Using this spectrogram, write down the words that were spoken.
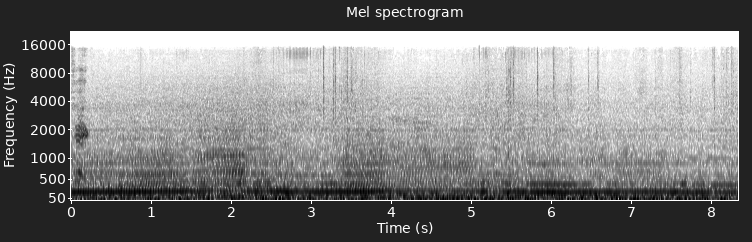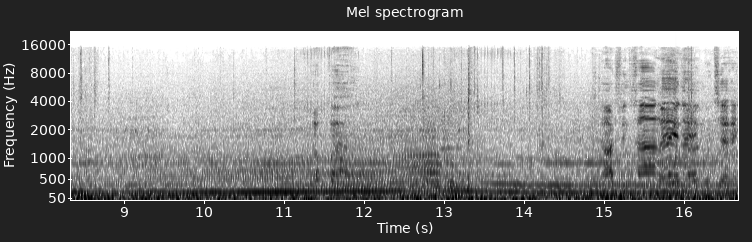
Gek. Hoppa. Hard vindt gaan, Nee, wat nee. ook, moet zeggen.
